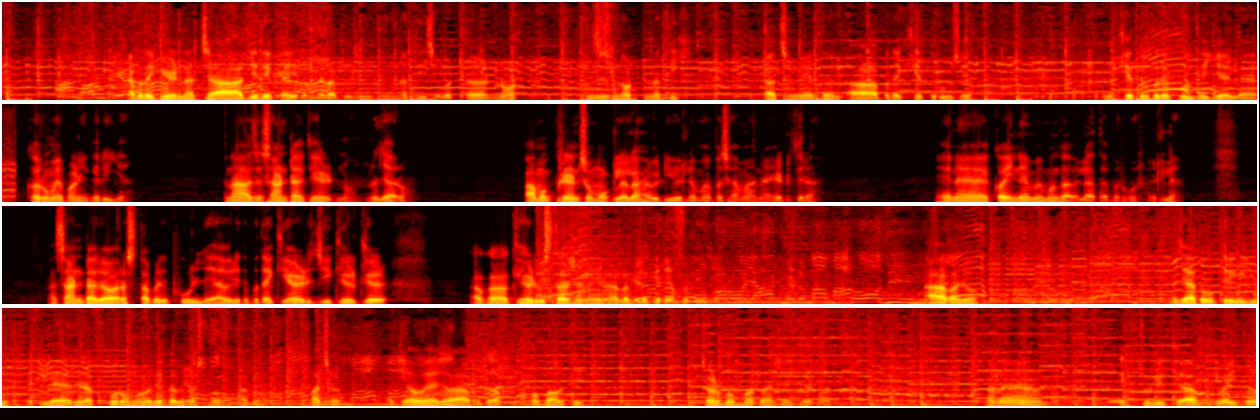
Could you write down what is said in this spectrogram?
આ બધા ઘેડના ચા આ જે દેખાય તમને લાગ્યું છે નદી છે but not this is not નદી. આ છે ને then આ બધા ખેતરું છે. ખેતર બધા ફૂલ થઈ ગયા એટલે ઘરોમાં પાણી કરી ગયા. અને આ છે સાંઠા ઘેડનો નજારો. અમુક ફ્રેન્ડ્સો મોકલેલા હા વીડિયો એટલે મેં પછી આમાં ને એડ કર્યા. એને કહીને મેં મંગાવેલા હતા, બરાબર? એટલે આ સાંઠા જો રસ્તા પછી ફૂલ જાય, આવી રીતે બધા ઘેડજી ઘેડ ઘેડ આખા ઘેડ વિસ્તાર છે ને, એના અલગ અલગ એરિયા પડી જાય. આ બાજુ હજી આ તો ઉતરી ગયું, એટલે જરાક કોરો મોરો દેખાતો રસ્તો આગળ પાછળ. બાકી હવે જો આ બધું આખું બબાવથી જળબંબાકાર છે અને એકચ્યુઅલી આમ કહેવાય તો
